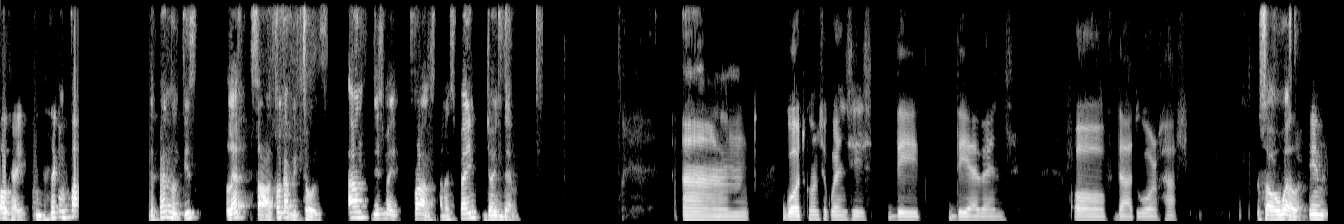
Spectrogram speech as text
Okay, in the second phase, independentists left Saratoga victorious, and this made France and Spain join them. And what consequences did the events of that war have? So, well, in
